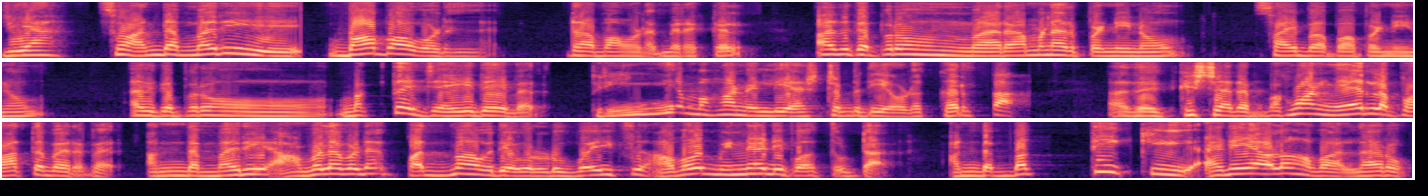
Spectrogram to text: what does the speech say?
இல்லையா? சோ அந்த மாதிரி பாபாவோட ட்ராமாவோட மிரக்கல். அதுக்கப்புறம் ரமணர் பண்ணினோம் சாய்பாபா பண்ணினோம். அதுக்கப்புறம் பக்த ஜெயதேவர் பெரிய மகான் இல்லையா அஷ்டபதியோட கர்த்தா. அது கிருஷ்ணரை பகவான் நேர்ல பார்த்தவர் அவர். அந்த மாதிரி அவளை விட பத்மாவதி அவரோட ஒய்ஃப் அவ முன்னாடி பார்த்து விட்டார். அந்த பக்திக்கு அடையாளம் அவள் எல்லாரும்.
